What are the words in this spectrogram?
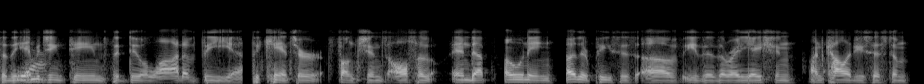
So the yeah. imaging teams that do a lot of the uh, the cancer functions also end up owning other pieces of either the radiation oncology system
